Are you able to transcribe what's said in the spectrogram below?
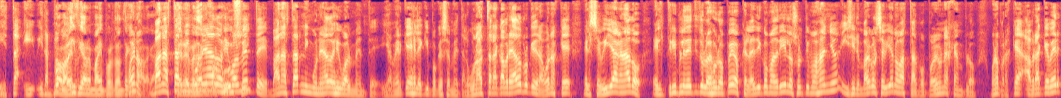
Y, está, y, tampoco. No, Valencia es más importante bueno, que Málaga. van a estar ninguneados igualmente. Van a estar ninguneados igualmente. Y a ver qué es el equipo que se mete. Algunos estará cabreado porque dirá, bueno, es que el Sevilla ha ganado el triple de títulos europeos que el Atlético Madrid en los últimos años y sin embargo el Sevilla no va a estar, por poner un ejemplo. Bueno, pero es que habrá que ver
